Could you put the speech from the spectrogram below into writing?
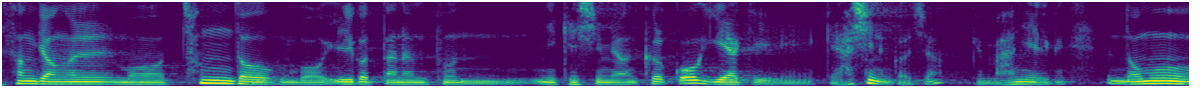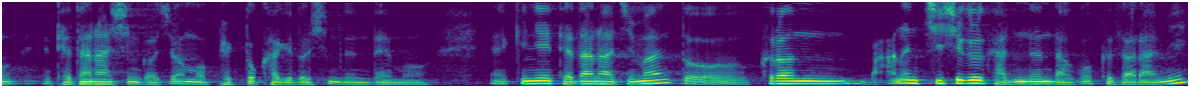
성경을 뭐 천독 뭐 읽었다는 분이 계시면 그걸 꼭 이야기 하시는 거죠. 많이 읽 너무 대단하신 거죠. 뭐 백독하기도 힘든데 뭐 굉장히 대단하지만 또 그런 많은 지식을 갖는다고 그 사람이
